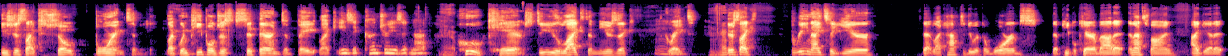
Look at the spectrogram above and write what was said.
he's just like so boring to me. Like when people just sit there and debate, like, is it country? Is it not? Yep. Who cares? Do you like the music? Mm-hmm. Great. Yep. There's like three nights a year that like have to do with awards that people care about it, and that's fine. I get it.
